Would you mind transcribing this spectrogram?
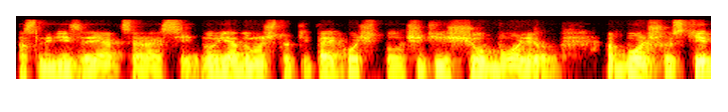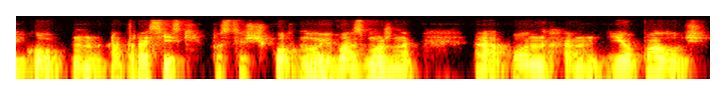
последить за реакцией России. Ну, я думаю, что Китай хочет получить еще более, большую скидку от российских поставщиков, ну и, возможно, э, он э, ее получит.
